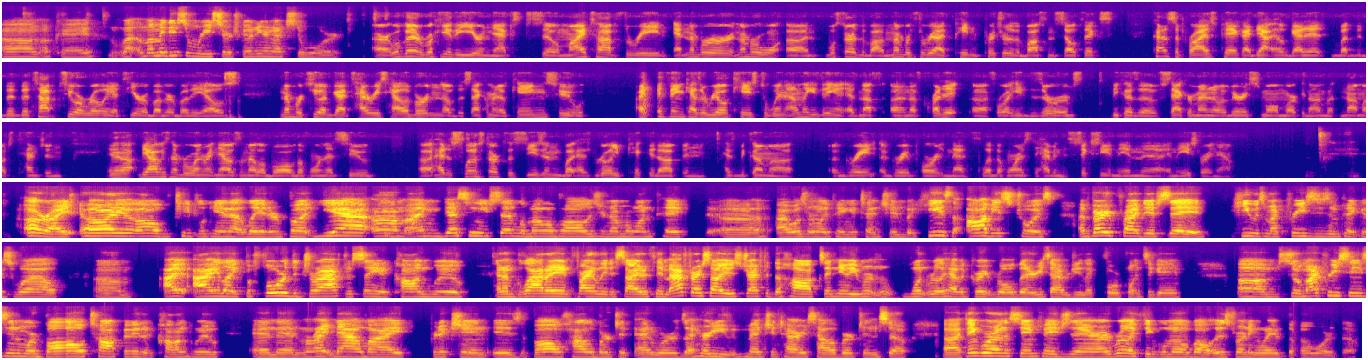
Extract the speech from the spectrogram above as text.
Um. Okay. Let, let me do some research. Go to your next award. All right, we'll go to rookie of the year next. So my top three at number number one, uh, we'll start at the bottom. Number three, I have Payton Pritchard of the Boston Celtics. Kind of surprise pick. I doubt he'll get it, but the, the, the top two are really a tier above everybody else. Number two, I've got Tyrese Halliburton of the Sacramento Kings, who I think has a real case to win. I don't think he's getting enough enough credit uh, for what he deserves because of Sacramento, a very small market, not, not much attention. And the obvious number one right now is LaMelo Ball of the Hornets, who uh, had a slow start to the season, but has really picked it up and has become a, a great a great part, and that's led the Hornets to having the sixth seed in the in the, in the East right now. All right, I I'll keep looking at that later, but yeah, um, I'm guessing you said Lamelo Ball is your number one pick. Uh, I wasn't really paying attention, but he is the obvious choice. I'm very proud to say he was my preseason pick as well. Um, I I like before the draft was saying a Okongwu and I'm glad I didn't finally decide with him. After I saw he was drafted the Hawks, I knew he wouldn't, wouldn't really have a great role there. He's averaging like four points a game. Um, so my preseason were Ball, Toppin, and Kongwu, and then right now my prediction is Ball, Halliburton, Edwards. I heard you mention Tyrese Halliburton, so uh, I think we're on the same page there. I really think Lamelo Ball is running away with the award, though.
